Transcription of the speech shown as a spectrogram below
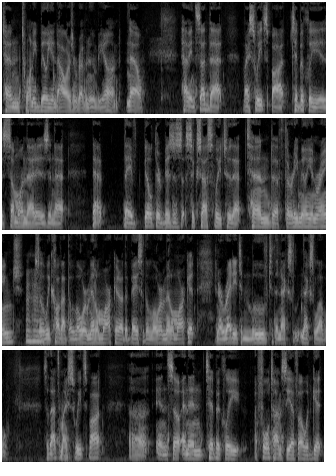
10, 20 billion dollars in revenue and beyond. Now, having said that, my sweet spot typically is someone that is in that that they've built their business successfully to that 10 to 30 million range. Mm-hmm. So we call that the lower middle market or the base of the lower middle market and are ready to move to the next next level. So that's my sweet spot. Uh, and so and then typically a full time CFO would get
